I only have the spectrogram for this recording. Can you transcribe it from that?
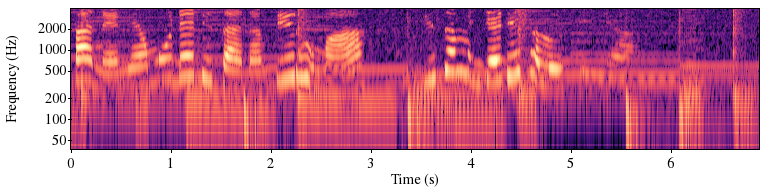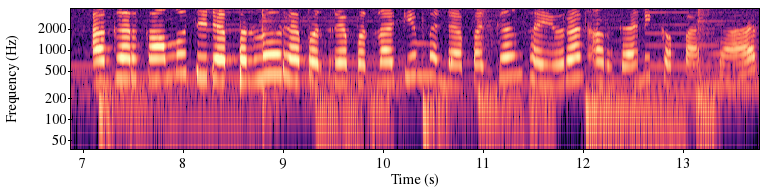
panen yang mudah ditanam di rumah bisa menjadi solusinya. Agar kamu tidak perlu repot-repot lagi mendapatkan sayuran organik ke pasar,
